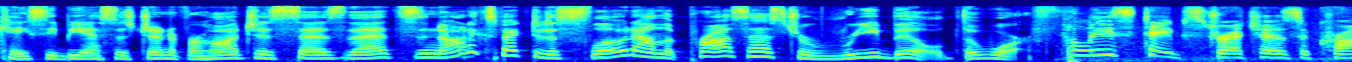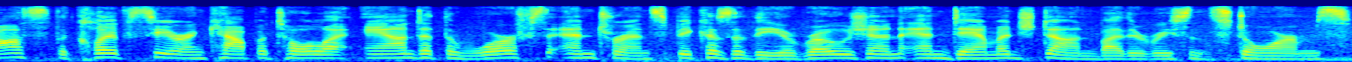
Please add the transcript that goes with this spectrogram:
KCBS's Jennifer Hodges says that's not expected to slow down the process to rebuild the wharf. Police tape stretches across the cliffs here in Capitola and at the wharf's entrance because of the erosion and damage done by the recent storms.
